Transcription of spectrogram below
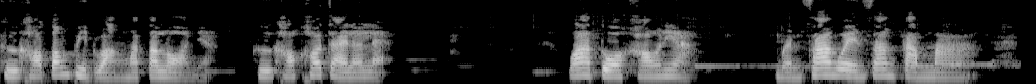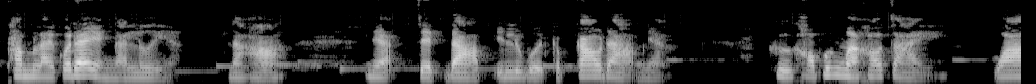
คือเขาต้องผิดหวังมาตลอดเนี่ย คือเขาเข้าใจแล้วแหละ ว่าตัวเขาเนี่ยเหมือนสร้างเวรสร้างกรรมมาทำอะไรก็ได้อย่างนั้นเลยนะคะ เนี่ยเจ็ดดาบอิลิเวิร์ดกับเก้าดาบเนี่ย คือเขาเพิ่งมาเข้าใจว่า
